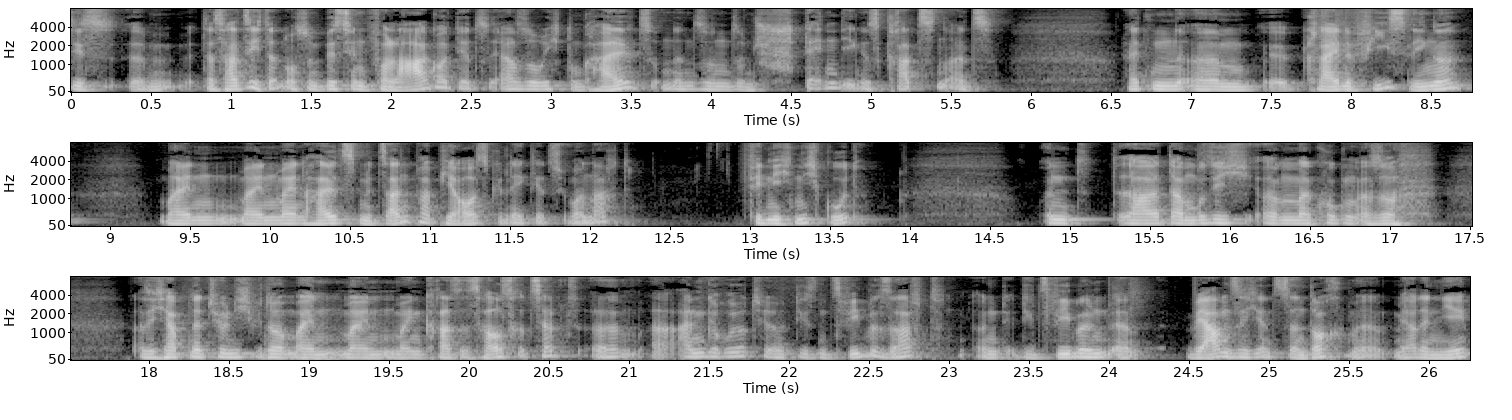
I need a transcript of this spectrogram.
dies, ähm, das hat sich dann auch so ein bisschen verlagert, jetzt eher so Richtung Hals und dann so ein, so ein ständiges Kratzen, als hätten ähm, kleine Fieslinge mein, mein, mein Hals mit Sandpapier ausgelegt jetzt über Nacht. Finde ich nicht gut. Und da, da muss ich äh, mal gucken, also, also ich habe natürlich wieder mein, mein, mein krasses Hausrezept äh, angerührt, diesen Zwiebelsaft. Und die Zwiebeln äh, wehren sich jetzt dann doch mehr, mehr denn je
